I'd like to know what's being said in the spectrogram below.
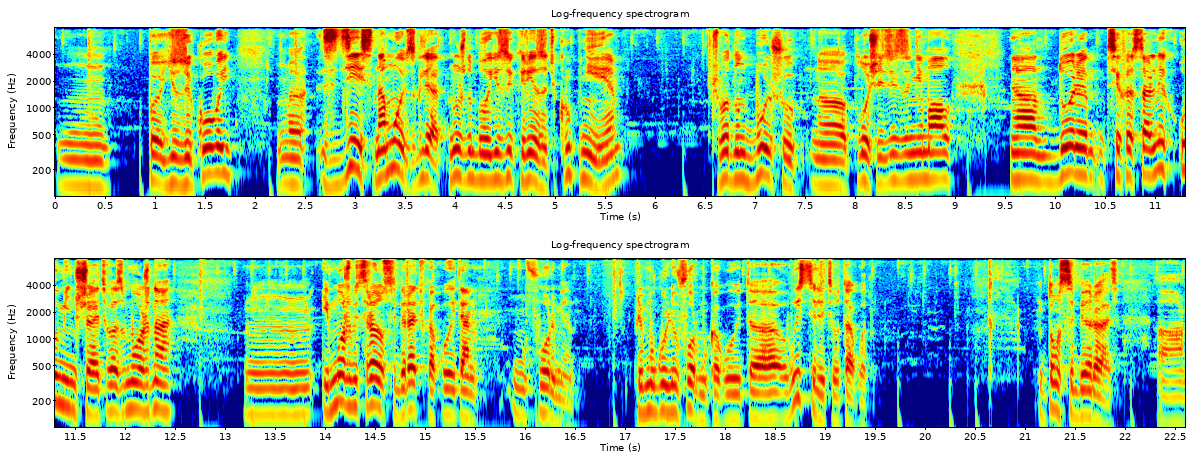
по языковой. Э, здесь, на мой взгляд, нужно было язык резать крупнее, чтобы он большую э, площадь здесь занимал. Э, доли всех остальных уменьшать возможно. И может быть сразу собирать в какой-то форме. Прямоугольную форму какую-то выстелить вот так вот потом собирать. А,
